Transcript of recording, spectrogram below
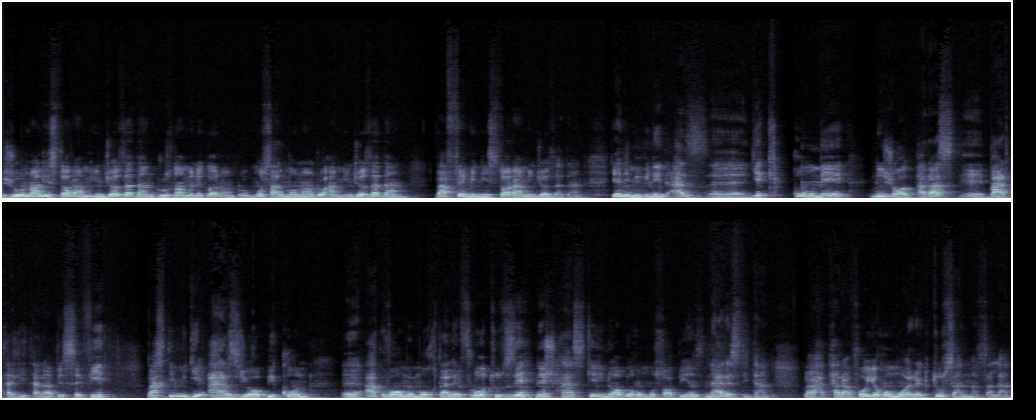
ژورنالیست هم اینجا زدن روزنامه نگاران رو مسلمانان رو هم اینجا زدن و فمینیست هم اینجا زدن. یعنی می‌بینید از یک قوم نجات پرست برتلی طرب سفید وقتی میگه ارزیابی کن اقوام مختلف رو تو ذهنش هست که اینا به هوموساپینز نرسیدن و طرف های هومو ارکتوسن مثلا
